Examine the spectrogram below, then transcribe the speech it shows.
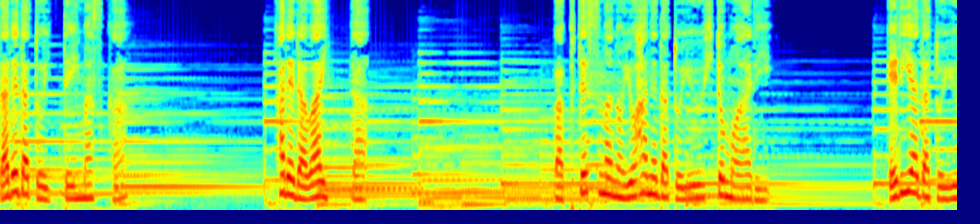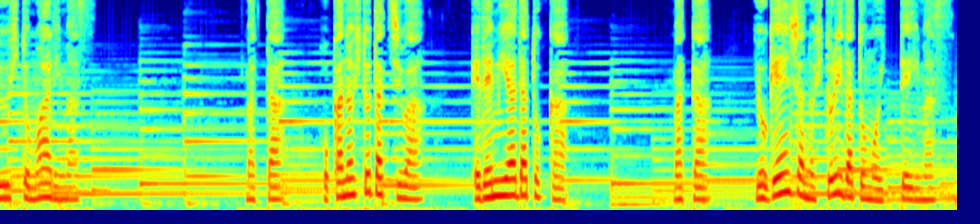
誰だと言っていますか？彼らは言った。バプテスマのヨハネだという人もあり、エリアだという人もあります。また他の人たちはエレミアだとか、また預言者の一人だとも言っています。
